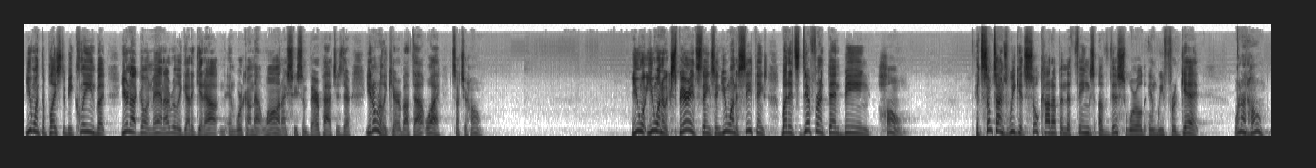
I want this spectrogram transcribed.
you want the place to be clean, but you're not going, man, I really got to get out and, and work on that lawn. I see some bare patches there. You don't really care about that. Why? It's not your home. You, you want to experience things and you want to see things, but it's different than being home. And sometimes we get so caught up in the things of this world and we forget we're not home.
